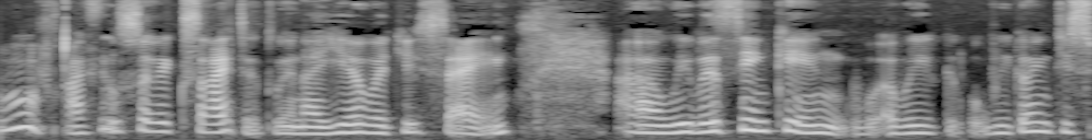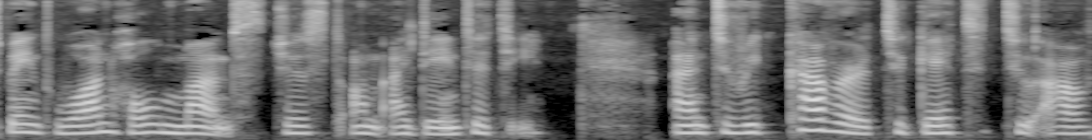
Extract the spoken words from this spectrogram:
Mm, I feel so excited when I hear what you're saying. Uh, we were thinking we, we're going to spend one whole month just on identity and to recover to get to our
